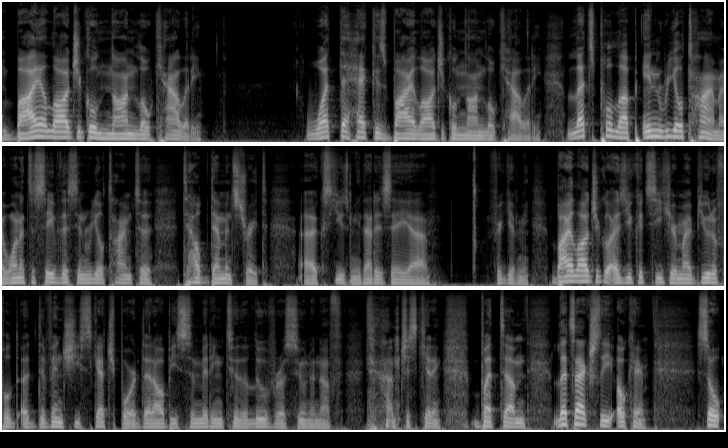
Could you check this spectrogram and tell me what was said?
biological non locality. What the heck is biological non locality? Let's pull up in real time. I wanted to save this in real time to, to help demonstrate. Uh, excuse me, that is a. Uh, forgive me. Biological, as you could see here, my beautiful uh, Da Vinci sketchboard that I'll be submitting to the Louvre soon enough. I'm just kidding. But um, let's actually, okay. So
